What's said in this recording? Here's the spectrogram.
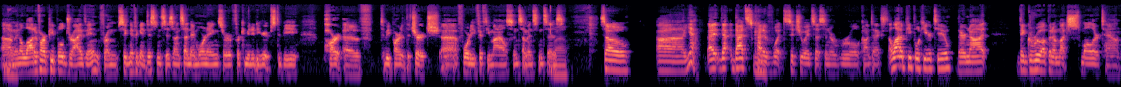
Um, And a lot of our people drive in from significant distances on Sunday mornings or for community groups to be part of to be part of the church, uh, 40, 50 miles in some instances. Wow. So, uh, yeah, I, that, that's kind Yeah. of what situates us in a rural context. A lot of people here too, they're not, they grew up in a much smaller town.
